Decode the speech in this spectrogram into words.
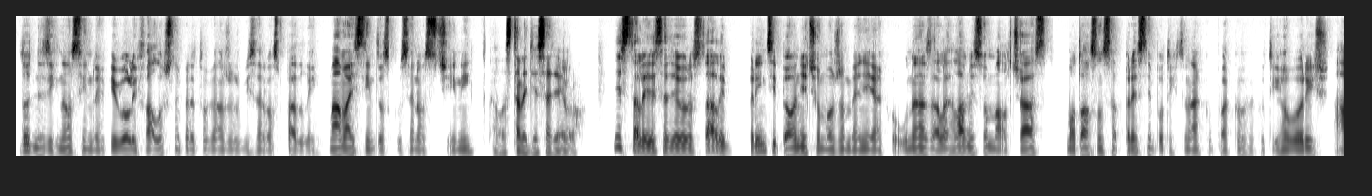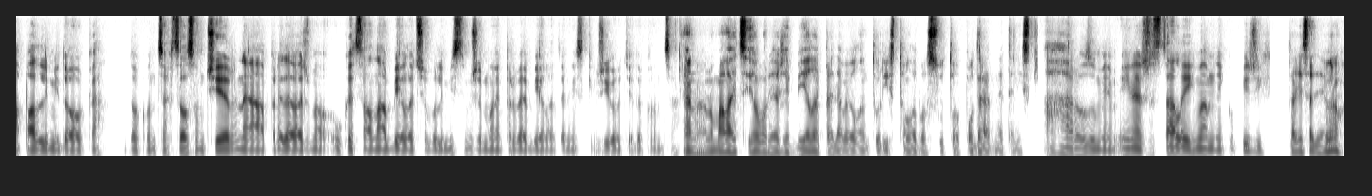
Dodnes ich nosím, tak keby boli falošné, predpokladám, že už by sa rozpadli. Mám aj s týmto skúsenosť z Číny. Ale stali 10 eur. Nestali 10 eur, stáli v princípe o niečo možno menej ako u nás, ale hlavne som mal čas, motal som sa presne po týchto nákupakoch, ako ty hovoríš, a padli mi do oka. Dokonca chcel som čierne a predávač ma ukecal na biele, čo boli myslím, že moje prvé biele tenisky v živote dokonca. Áno, áno, malajci hovoria, že biele predávajú len turistom, lebo sú to podradné tenisky. Aha, rozumiem. Ináč, že stále ich mám, nekúpiš ich? Za 10 eur?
